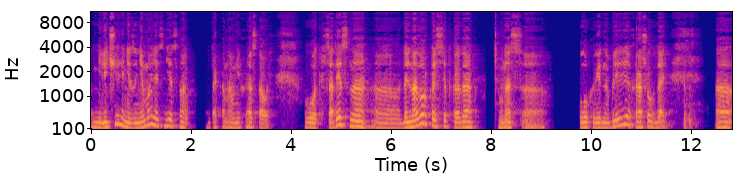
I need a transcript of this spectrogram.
не лечили, не занимались с детства, так она у них и осталась. Вот, соответственно, э, дальнозоркость это когда у нас э, плохо видно вблизи, хорошо вдаль. Э,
